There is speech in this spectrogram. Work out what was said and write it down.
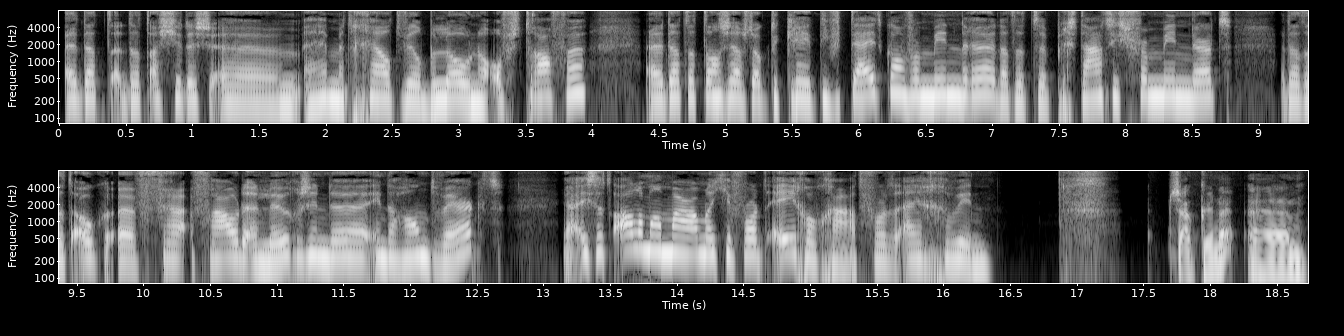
eh, dat, dat als je dus hè, met geld wil belonen of straffen, uh, dat het dan zelfs ook de creativiteit kan verminderen, dat het prestaties vermindert, dat het ook fra fraude en leugens in de, in de hand werkt. Ja, is dat allemaal maar omdat je voor het ego gaat, voor het eigen gewin? Zou kunnen. Um,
